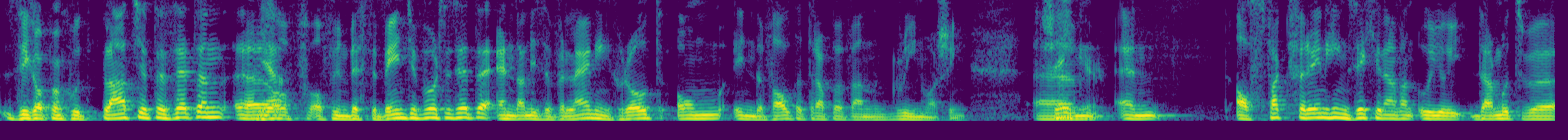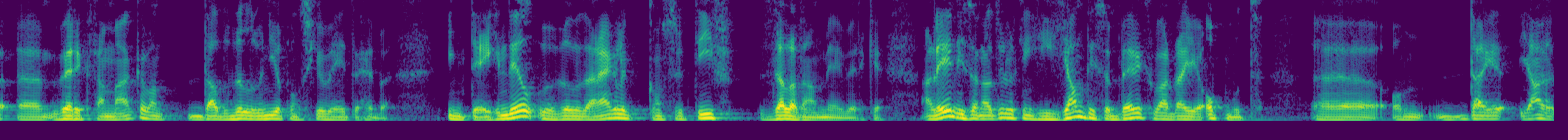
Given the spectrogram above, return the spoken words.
zich op een goed plaatje te zetten uh, ja. of, of hun beste beentje voor te zetten. En dan is de verleiding groot om in de val te trappen van greenwashing. Zeker. Um, en als vakvereniging zeg je dan van oei, oei daar moeten we uh, werk van maken, want dat willen we niet op ons geweten hebben. Integendeel, we willen daar eigenlijk constructief zelf aan meewerken. Alleen is dat natuurlijk een gigantische berg waar dat je op moet. Uh, omdat je, ja,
